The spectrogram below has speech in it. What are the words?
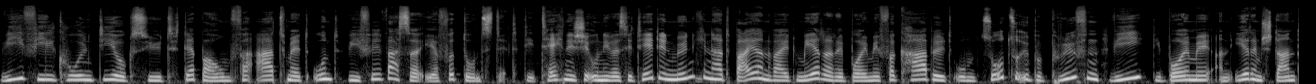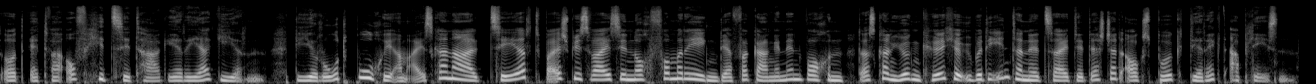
wie viel Kohlendioxid der Baum veratmet und wie viel Wasser er verdunstet. Die Technische Universität Universität in München hat bayernweit mehrere Bäume verkabelt, um so zu überprüfen, wie die Bäume an ihrem Standort etwa auf Hitzetage reagieren. Die Rotbuche am Eiskanal zehrt beispielsweise noch vom Regen der vergangenen Wochen. Das kann Jürgen Kircher über die Internetseite der Stadt Augsburg direkt ablesen.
